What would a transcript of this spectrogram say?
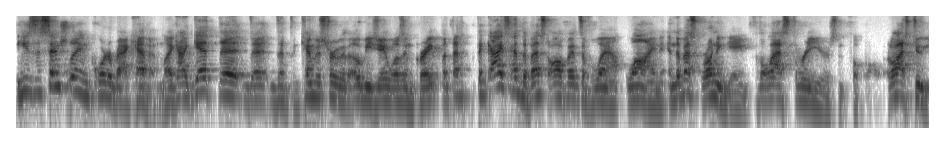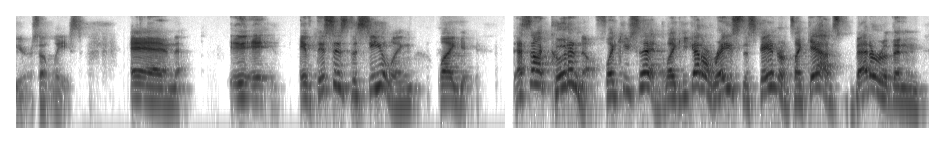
he's essentially in quarterback heaven. Like I get that that, that the chemistry with OBJ wasn't great, but the, the guys had the best offensive line and the best running game for the last three years in football, or the last two years at least. And it, it, if this is the ceiling, like that's not good enough. Like you said, like you got to raise the standards. Like yeah, it's better than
